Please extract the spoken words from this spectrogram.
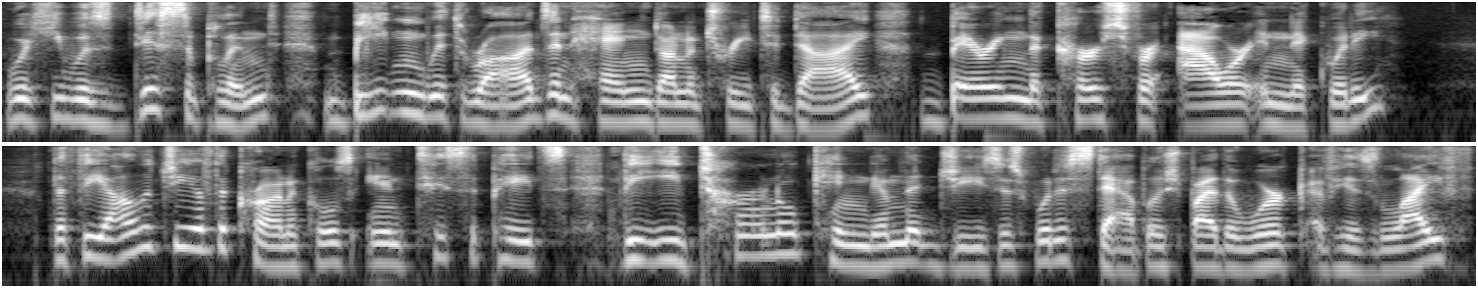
where he was disciplined, beaten with rods, and hanged on a tree to die, bearing the curse for our iniquity. The theology of the Chronicles anticipates the eternal kingdom that Jesus would establish by the work of his life,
